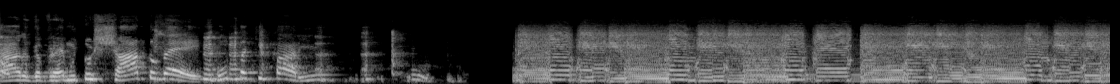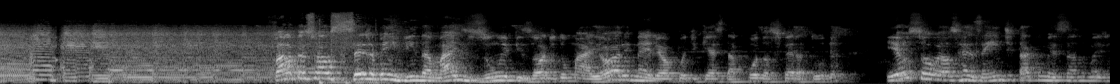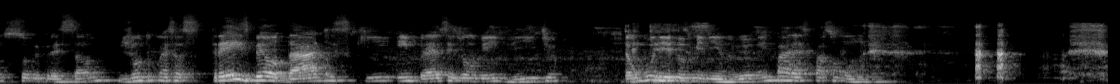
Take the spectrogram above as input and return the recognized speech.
Cara, o Gabriel é muito chato, velho. Puta que pariu. Fala pessoal, seja bem-vindo a mais um episódio do maior e melhor podcast da Podosfera toda. Eu sou o Elcio Rezende e está começando mais um Sob Pressão, junto com essas três beldades que em breve vocês vão ver em vídeo. Tão bonitos os meninos, viu? Nem parece que passou um ano.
